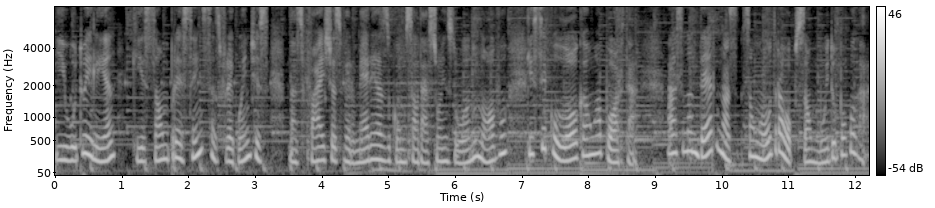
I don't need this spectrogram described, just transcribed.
e o Tuilian, que são presenças frequentes nas faixas vermelhas com saudações do Ano Novo que se colocam à porta. As lanternas são outra opção muito popular.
